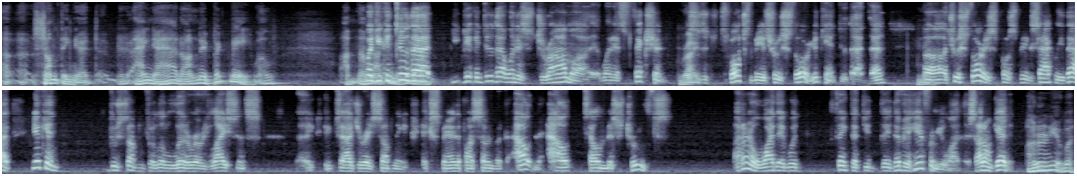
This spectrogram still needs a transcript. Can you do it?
a, a, something that to hang their hat on. They picked me. Well, I'm, I'm but you can do that. You you can do that when it's drama, when it's fiction. Right. This is supposed to be a true story. You can't do that then. No. Uh, a true story is supposed to be exactly that. You can do something for a little literary license, uh, exaggerate something, expand upon something, but out and out tell mistruths. I don't know why they would think that you, they never hear from you on this. I don't get it. I don't know. But,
